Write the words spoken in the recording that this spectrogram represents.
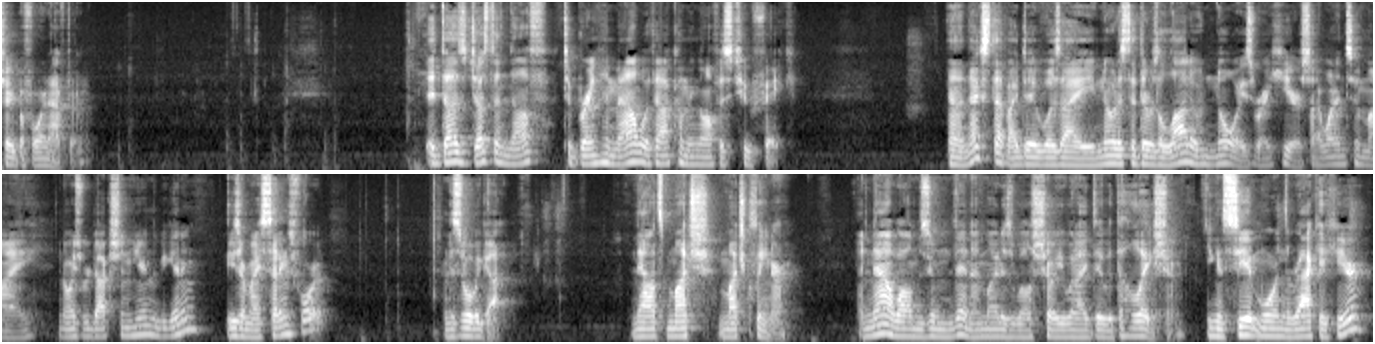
show you before and after. It does just enough to bring him out without coming off as too fake. Now the next step I did was I noticed that there was a lot of noise right here. So I went into my noise reduction here in the beginning. These are my settings for it. And this is what we got. Now it's much, much cleaner. And now while I'm zoomed in, I might as well show you what I did with the halation. You can see it more in the racket here.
